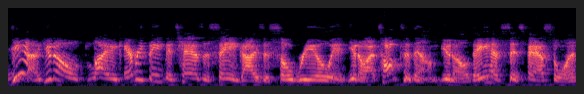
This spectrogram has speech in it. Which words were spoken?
yeah, you know, like everything that Chaz is saying, guys, is so real. And you know, I talked to them. You know, they have since passed on.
